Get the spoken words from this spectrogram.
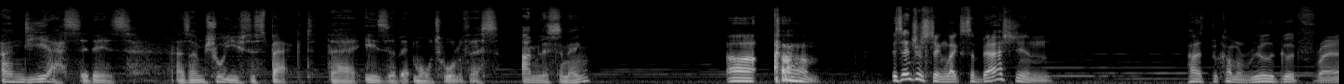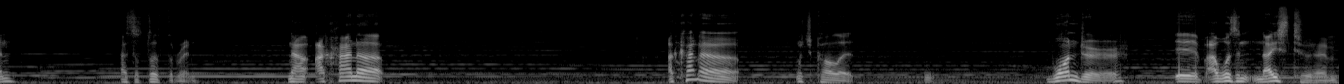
And yes, it is. As I'm sure you suspect, there is a bit more to all of this. I'm listening. Uh, it's interesting. Like Sebastian has become a really good friend as a Slytherin. Now, I kind of, I kind of, what you call it, wonder if I wasn't nice to him,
